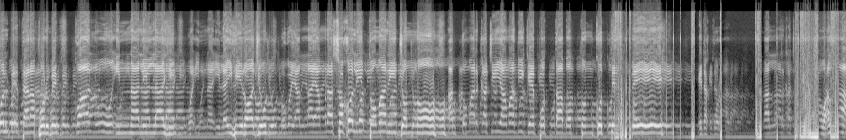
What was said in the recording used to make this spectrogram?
বলবে, তারা পড়বে আমরা সকলেই তোমারই জন্য, আর তোমার কাছেই আমাদেরকে প্রত্যাবর্তন করতে হবে। এটা আল্লাহর কাছে আল্লাহ।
